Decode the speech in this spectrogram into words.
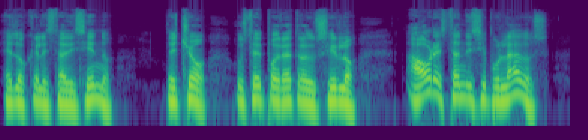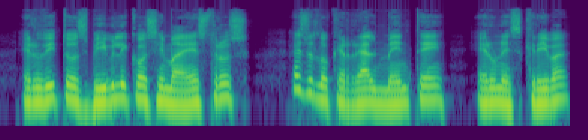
es lo que Él está diciendo. De hecho, usted podría traducirlo, ahora están discipulados, eruditos bíblicos y maestros. Eso es lo que realmente era un escriba.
